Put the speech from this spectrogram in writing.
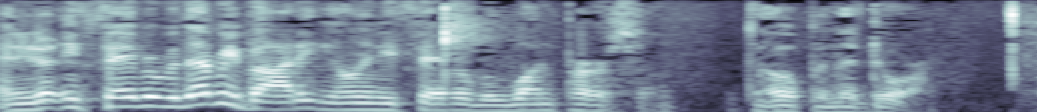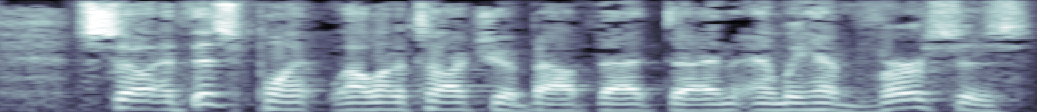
And you don't need favor with everybody. You only need favor with one person to open the door. So at this point, I want to talk to you about that, uh, and, and, we have verses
